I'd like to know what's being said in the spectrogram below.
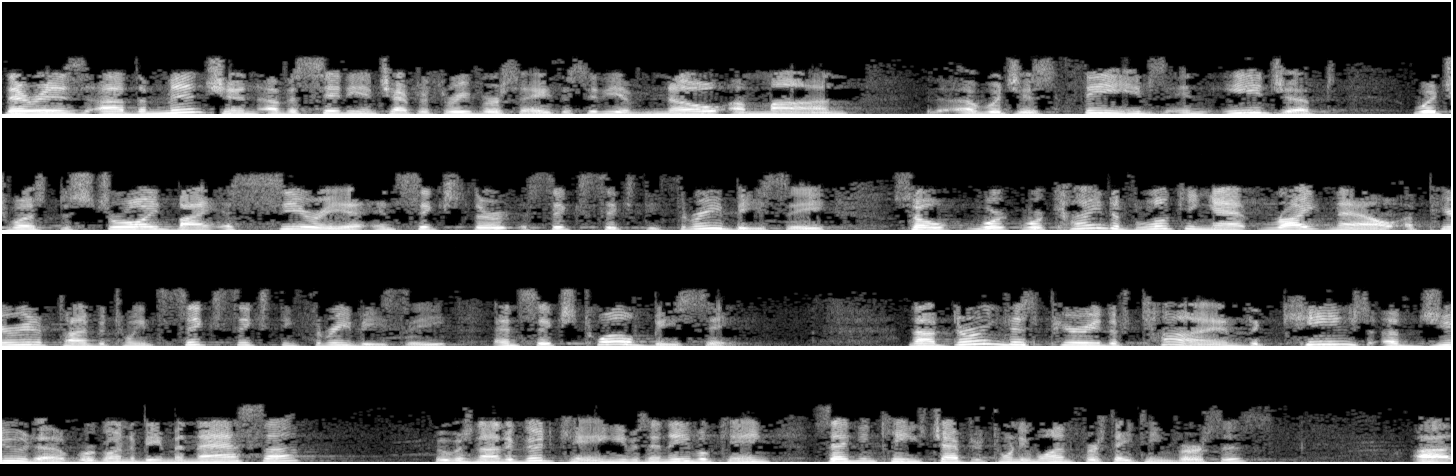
There is uh, the mention of a city in chapter 3, verse 8, the city of No Amon, uh, which is Thebes in Egypt, which was destroyed by Assyria in 663 BC. So we're, we're kind of looking at right now a period of time between 663 BC and 612 BC. Now, during this period of time, the kings of Judah were going to be Manasseh, who was not a good king, he was an evil king. 2 Kings chapter 21, first 18 verses. Uh,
